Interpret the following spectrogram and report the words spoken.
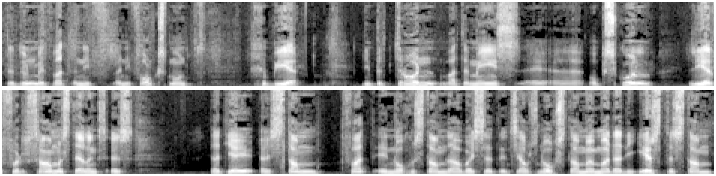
te doen met wat in die in die volksmond gebeur. Die patroon wat 'n mens uh, uh, op skool leer vir samestellings is dat jy 'n stam vat en nog 'n stam daarby sit en selfs nog stamme, maar dat die eerste stam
